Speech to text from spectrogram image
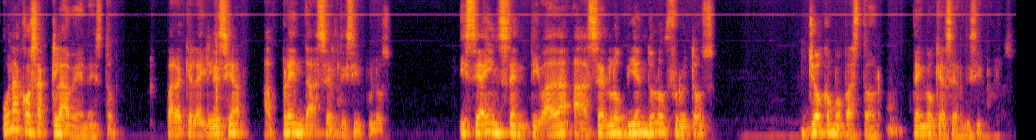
Una cosa clave en esto, para que la iglesia aprenda a ser discípulos y sea incentivada a hacerlo viendo los frutos, yo como pastor tengo que hacer discípulos.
